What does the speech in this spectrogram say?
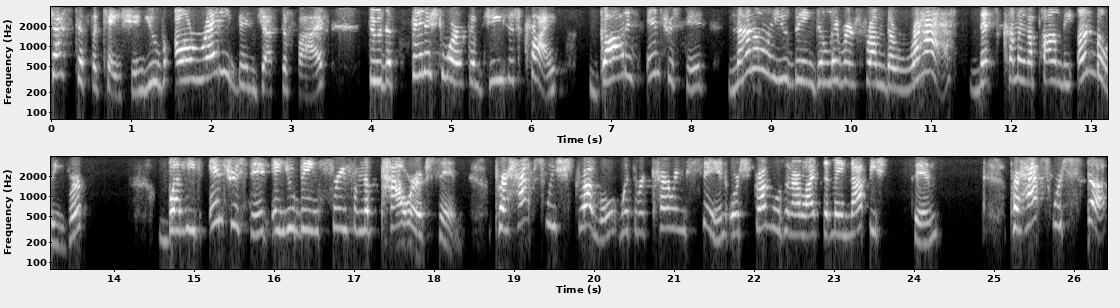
justification. You've already been justified through the finished work of Jesus Christ. God is interested not only you being delivered from the wrath that's coming upon the unbeliever, but he's interested in you being free from the power of sin. Perhaps we struggle with recurring sin or struggles in our life that may not be sin. Perhaps we're stuck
